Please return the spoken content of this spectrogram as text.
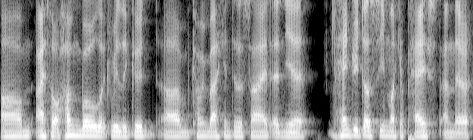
Um, I thought Hungbo looked really good um, coming back into the side, and yeah, Hendry does seem like a pest, and they're.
